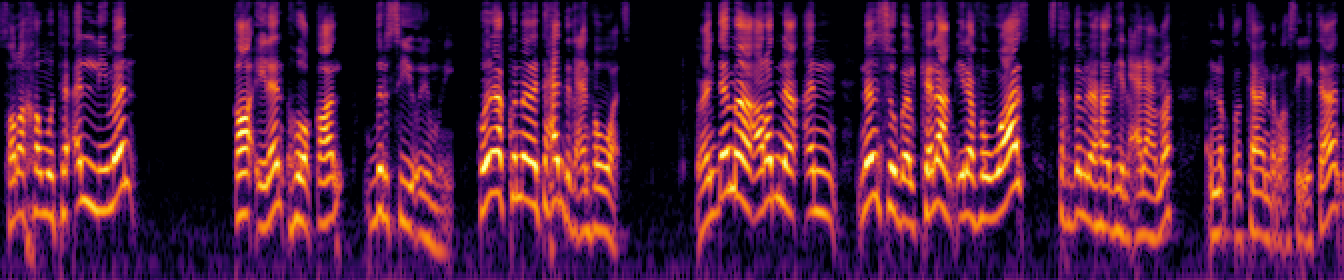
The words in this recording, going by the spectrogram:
صرخ متألما قائلا هو قال ضرسي يؤلمني. هنا كنا نتحدث عن فواز. وعندما أردنا أن ننسب الكلام إلى فواز استخدمنا هذه العلامة النقطتان الرأسيتان.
